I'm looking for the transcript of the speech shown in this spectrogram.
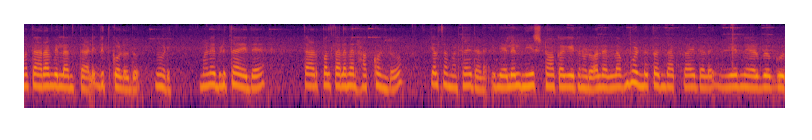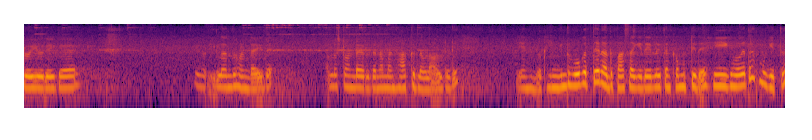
ಮತ್ತು ಆರಾಮಿಲ್ಲ ಅಂತ ಹೇಳಿ ಬಿತ್ಕೊಳ್ಳೋದು. ನೋಡಿ, ಮಳೆ ಬೀಳ್ತಾ ಇದೆ, ತಾಡ್ಪಲ್ ತಲೆ ಮೇಲೆ ಹಾಕ್ಕೊಂಡು ಕೆಲಸ ಮಾಡ್ತಾ ಇದ್ದಾಳೆ. ಇಲ್ಲಿ ಎಲ್ಲೆಲ್ಲಿ ನೀರು ಸ್ಟಾಕ್ ಆಗೈತೆ ನೋಡು, ಅಲ್ಲೆಲ್ಲ ಮಣ್ಣು ತಂದು ಹಾಕ್ತಾ ಇದ್ದಾಳೆ. ಏನು ಹೇಳ್ಬೇಕು ಗುರು ಇವರಿಗೆ? ಇಲ್ಲೊಂದು ಹೊಂಡ ಇದೆ. ಅಲ್ಲಷ್ಟು ಹೊಂಡ ಇರೋದನ್ನ ಮಣ್ಣು ಹಾಕಿದ್ಲು ಅವಳು ಆಲ್ರೆಡಿ ಏನು ಹೇಳ್ಬೇಕು? ಹಿಂಗಿಂದ ಹೋಗುತ್ತೆ, ಅದು ಪಾಸಾಗಿದೆ ಇಲ್ಲಿ ತನಕ ಮುಟ್ಟಿದೆ. ಹೀಗೆ ಹೋಗುತ್ತೆ ಮುಗೀತು.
